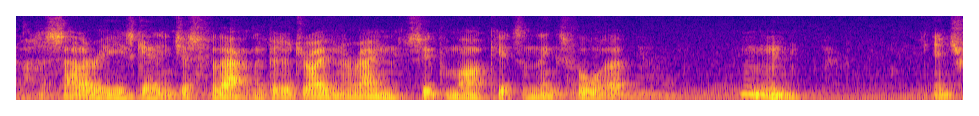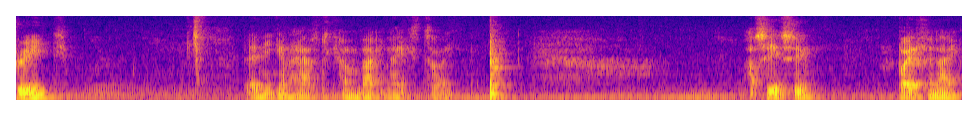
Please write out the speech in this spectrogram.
a lot of salary he's getting just for that and a bit of driving around supermarkets and things for her. Hmm. Intrigued? Then you're going to have to come back next time. I'll see you soon. Bye for now.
